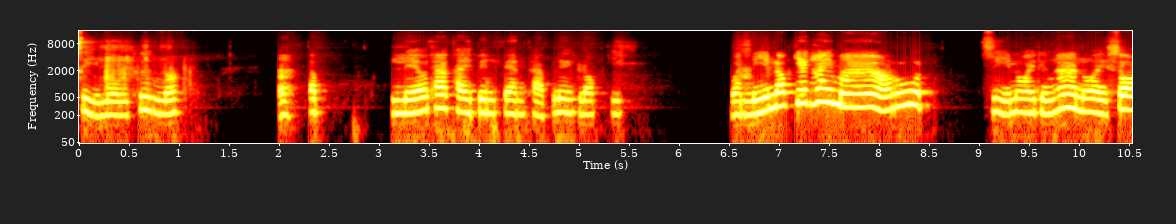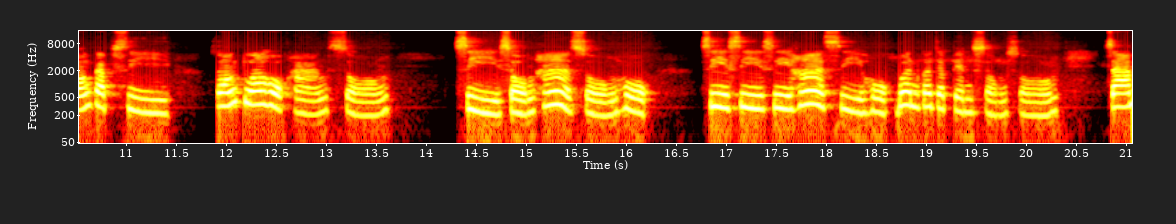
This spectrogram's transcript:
สี่โมงครึ่งเนาะอะแล้วถ้าใครเป็นแฟนคลับเลขล็อกจิกวันนี้ล็อกเก๊กให้มารูด สี่หน่อยถึงห้าหน่อยสองกับสี่สองตัวหกหางสองสี่สองห้าสองหกสี่สี่สี่ห้าสี่หกเบิ้ลก็จะเป็นสองสองสาม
